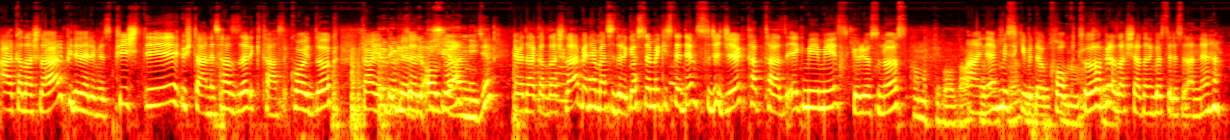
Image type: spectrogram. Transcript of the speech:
Arkadaşlar pidelerimiz pişti. 3 tanesi hazır. 2 tanesi koyduk. Gayet de güzel de oldu. anneciğim. Evet arkadaşlar ben hemen sizlere göstermek istedim. Sıcacık taptaze ekmeğimiz görüyorsunuz. Pamuk gibi oldu Aynen mis gibi de koktu. Evet. Biraz aşağıdan gösterirsin anne.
